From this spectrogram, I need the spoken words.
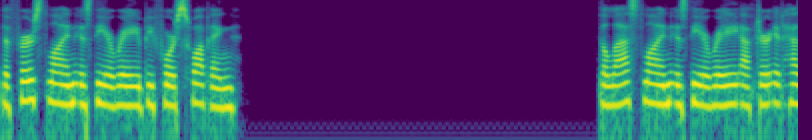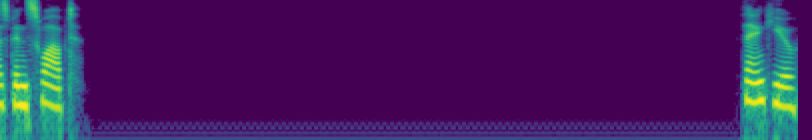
The first line is the array before swapping. The last line is the array after it has been swapped. Thank you.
